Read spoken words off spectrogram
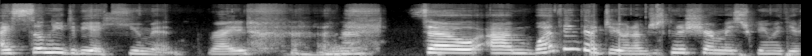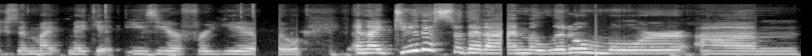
I still need to be a human, right? Mhm. So um, one thing that I do, and I'm just going to share my screen with you because it might make it easier for you. And I do this so that I'm a little more. Um,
